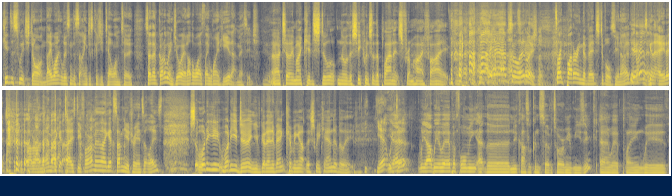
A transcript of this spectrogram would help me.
kids are switched on. They won't listen to something just because you tell them to. So they've got to enjoy it. Otherwise, they won't hear that message. I tell you, my kids still know the sequence of the planets from High Five. yeah, absolutely. It's like buttering the vegetables. You know, they're not just going to eat it. Chuck a bit of butter on there, make it tasty for them, and they get some nutrients at least. so, what are you what are you doing? You've got an event coming up this weekend, I believe. Yeah, we yeah, do. we are. We were performing at the Newcastle Conservatorium of Music, and we're playing with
